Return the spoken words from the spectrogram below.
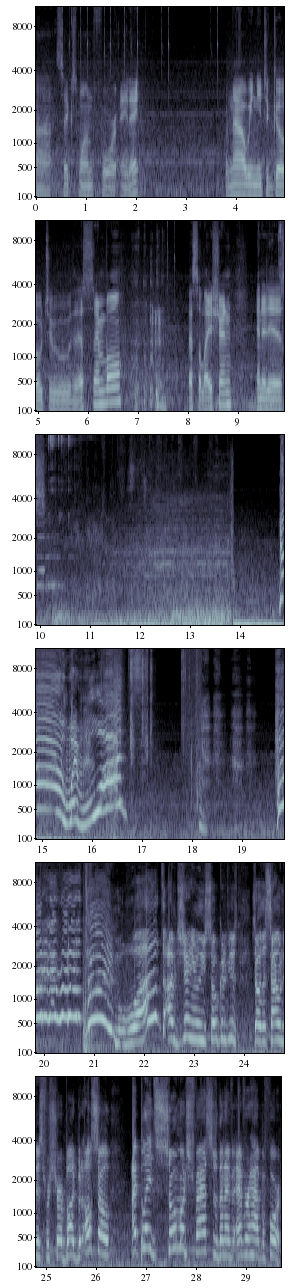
Uh, 61488. So now we need to go to this symbol. Desolation. And it is... No! Wait, what? How did I run out of time? What? I'm genuinely so confused. So the sound is for sure bugged, but also I played so much faster than I've ever had before.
